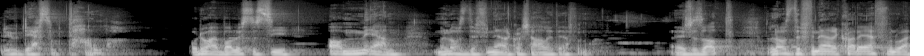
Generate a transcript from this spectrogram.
Det er jo det som teller. Og da har jeg bare lyst til å si amen, men la oss definere hva kjærlighet er for noe. Ikke sant? La oss definere hva det er for noe.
